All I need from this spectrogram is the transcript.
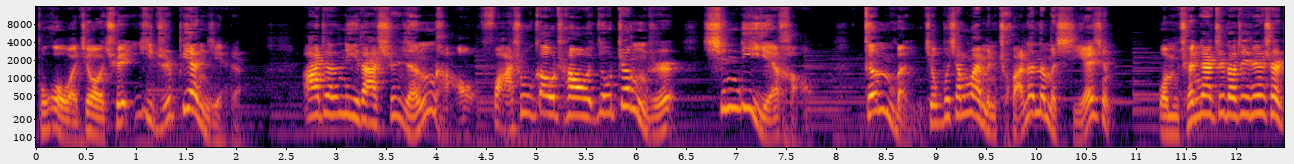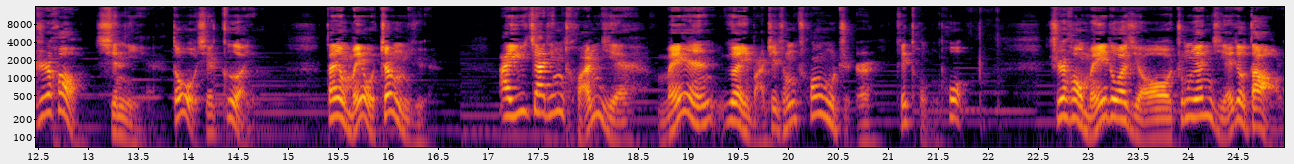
不过我舅却一直辩解着：阿占利大师人好，法术高超，又正直，心地也好，根本就不像外面传的那么邪性。我们全家知道这件事之后，心里都有些膈应，但又没有证据。碍于家庭团结，没人愿意把这层窗户纸给捅破。之后没多久，中元节就到了。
